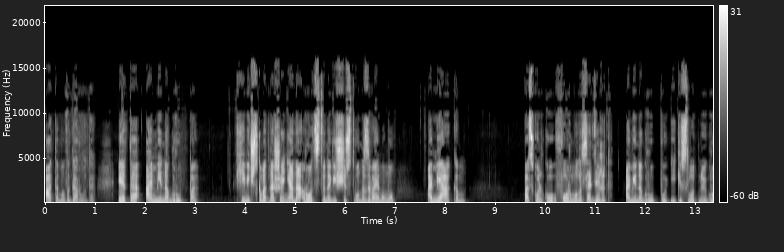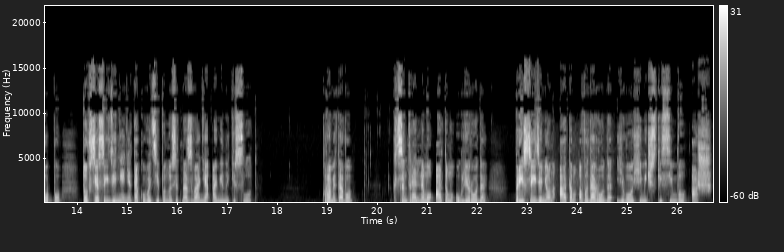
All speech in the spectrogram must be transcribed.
атома водорода. Это аминогруппа. В химическом отношении она родственна веществу, называемому аммиаком – Поскольку формула содержит аминогруппу и кислотную группу, то все соединения такого типа носят название аминокислот. Кроме того, к центральному атому углерода присоединен атом водорода, его химический символ H.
